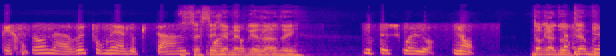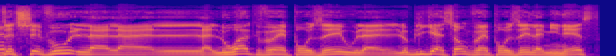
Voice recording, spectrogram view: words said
personnes à retourner à l'hôpital. Ça s'est jamais présenté. Pour ce choix-là, non. Donc, en d'autres termes, vous êtes chez vous, la, la, la loi que veut imposer ou l'obligation que veut imposer la ministre,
